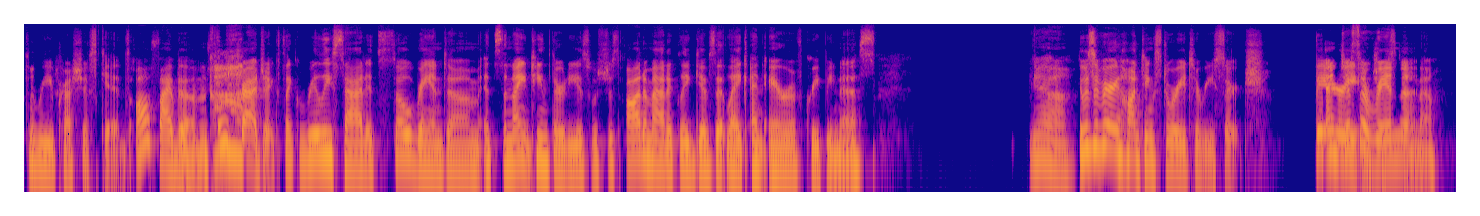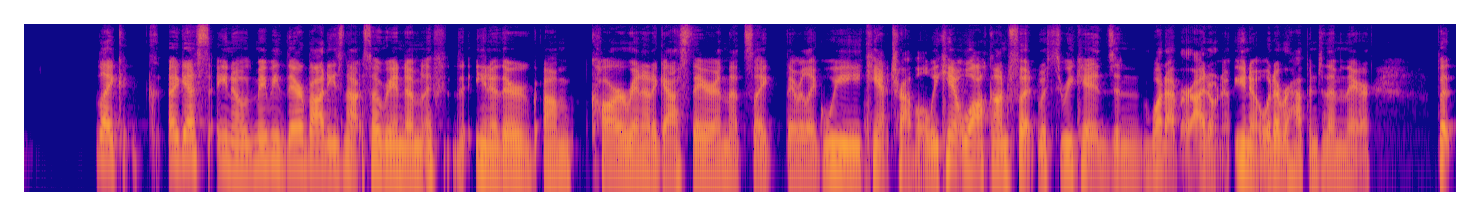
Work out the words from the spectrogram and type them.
Three precious kids, all five of them. So tragic. It's like really sad. It's so random. It's the 1930s, which just automatically gives it like an air of creepiness. Yeah. It was a very haunting story to research. Very and just a random though. Like I guess, you know, maybe their body's not so random if you know their um car ran out of gas there and that's like they were like we can't travel. We can't walk on foot with three kids and whatever. I don't know. You know, whatever happened to them there. But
